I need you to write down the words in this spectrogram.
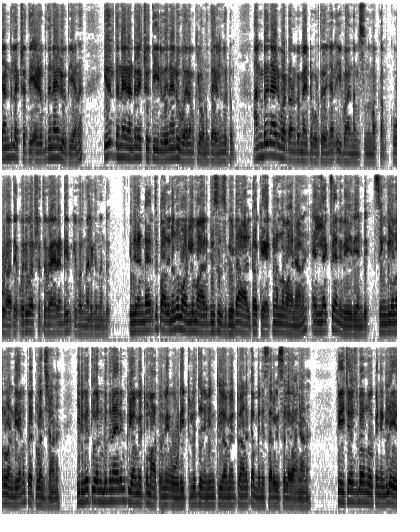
രണ്ട് ലക്ഷത്തി എഴുപതിനായിരം രൂപയാണ്. ഇതിൽ തന്നെ രണ്ട് ലക്ഷത്തി ഇരുപതിനായിരം രൂപ വരെ നമുക്ക് ലോണും കാര്യങ്ങളും കിട്ടും. അൻപതിനായിരം രൂപ ഡൗൺ പേയ്മെന്റ് കൊടുത്തു കഴിഞ്ഞാൽ ഈ വാൻ നമുക്ക് സ്വന്തമാക്കാം. കൂടാതെ ഒരു വർഷത്തെ വാരണ്ടിയും ഇവർ നൽകുന്നുണ്ട്. ഇത് രണ്ടായിരത്തി പതിനൊന്ന് മോഡൽ മാരുതി സുസുക്കിയുടെ ആൾട്ടോ കേട്ടൺ എന്ന വാഹനമാണ് എൽ എക്സ് എന്ന വേരിയന്റ് സിംഗിൾ ഓണർ വണ്ടിയാണ് പെട്രോൾ എഞ്ചിനാണ് ഇരുപത്തി ഒൻപതിനായിരം കിലോമീറ്റർ മാത്രമേ ഓടിയിട്ടുള്ളൂ. ജെനുവിൻ കിലോമീറ്റർ ആണ് കമ്പനി സർവീസ് ഉള്ള വാഹനമാണ്. ഫീച്ചേഴ്സ് ഭാഗം നോക്കുകയാണെങ്കിൽ A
